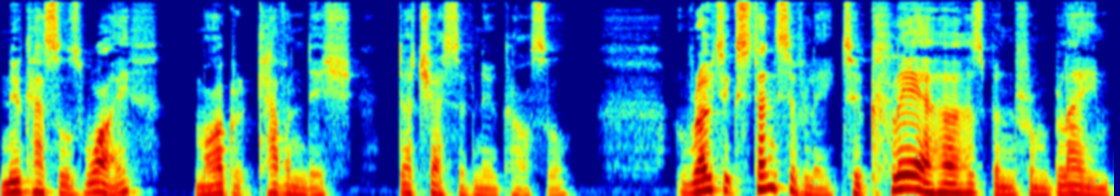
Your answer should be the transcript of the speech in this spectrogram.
Newcastle's wife, Margaret Cavendish, Duchess of Newcastle, wrote extensively to clear her husband from blame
